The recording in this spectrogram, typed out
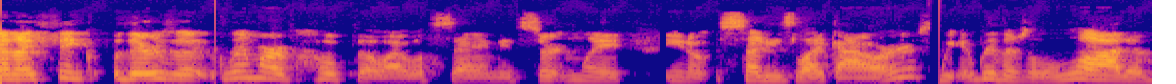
And I think there's a glimmer of hope, though, I will say. I mean, certainly, you know, studies like ours, we, we, there's a lot of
